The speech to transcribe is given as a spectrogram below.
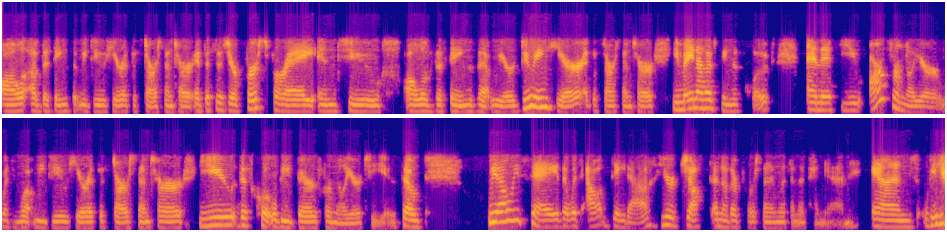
all of the things that we do here at the STAR Center. If this is your first foray into all of the things that we are doing here at the STAR Center, you may not have seen this quote. And if you are familiar with what we do here at the STAR Center, you this quote will be very familiar to you. So we always say that without data, you're just another person with an opinion. And we,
